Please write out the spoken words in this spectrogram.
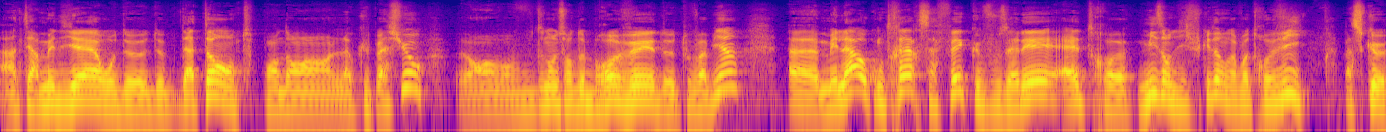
intermédiaire ou d'attente pendant l'occupation, euh, en vous donnant une sorte de brevet de tout va bien. Euh, mais là, au contraire, ça fait que vous allez être mis en difficulté dans votre vie. Parce qu'il ne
